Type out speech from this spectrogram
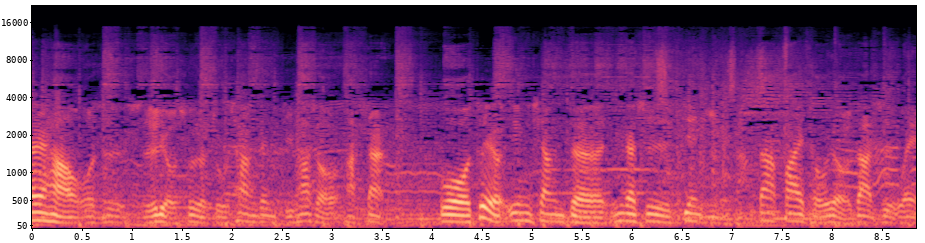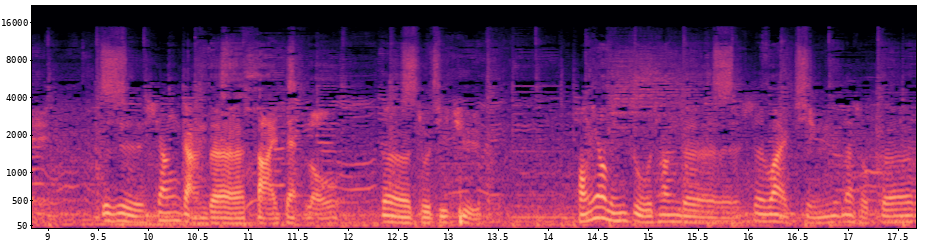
大家好，我是石榴树的主唱跟吉他手阿善。我最有印象的应该是电影《大块头有大智慧》，就是香港的大假楼的主题曲。黄耀明主唱的《涉外情》那首歌，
